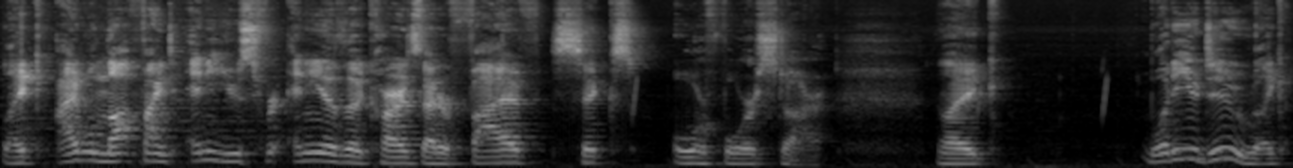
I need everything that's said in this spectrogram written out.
Like, I will not find any use for any of the cards that are five, six, or four star. Like, what do you do? Like,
